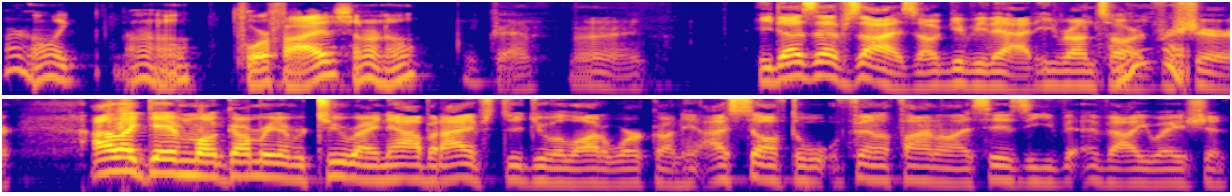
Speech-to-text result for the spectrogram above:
don't know, like I don't know, four or fives. I don't know. Okay, all right. He does have size. I'll give you that. He runs hard yeah. for sure. I like David Montgomery number two right now, but I have to do a lot of work on him. I still have to finalize his evaluation.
